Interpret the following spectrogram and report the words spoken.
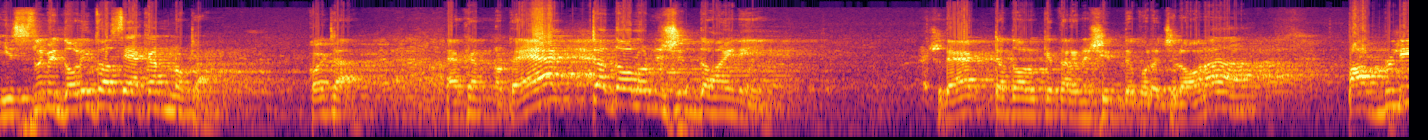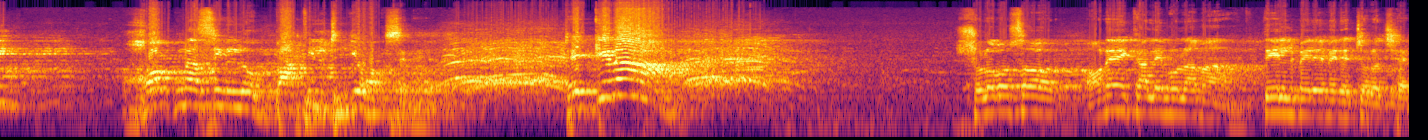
ইসলামী দলই তো আছে একান্নটা। কয়টা? একান্নটা। একটা দলও নিষিদ্ধ হয়নি। শুধু একটা দলকে তারা নিষিদ্ধ করেছিল। ওরা পাবলিক হক না চিনলো বাতিল ঠিকই হক চেনে। ঠিক কিনা? ষোলো বছর অনেক আলেম ওলামা তেল মেরে মেরে চলেছেন।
